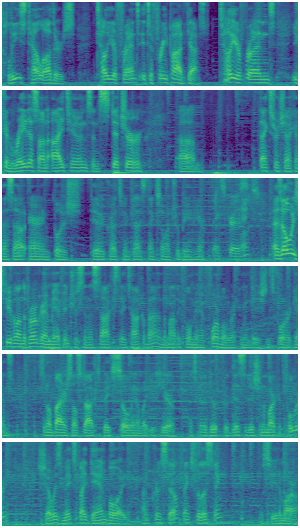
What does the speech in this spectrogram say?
please tell others. Tell your friends. It's a free podcast. Tell your friends. You can rate us on iTunes and Stitcher. Um, Thanks for checking us out, Aaron Bush, David Kretzmann. Guys, thanks so much for being here. Thanks, Chris. Thanks. As always, people on the program may have interest in the stocks they talk about, and the Motley Fool may have formal recommendations for or against. So don't buy or sell stocks based solely on what you hear. That's going to do it for this edition of Market Foolery. show is mixed by Dan Boyd. I'm Chris Hill. Thanks for listening. We'll see you tomorrow.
